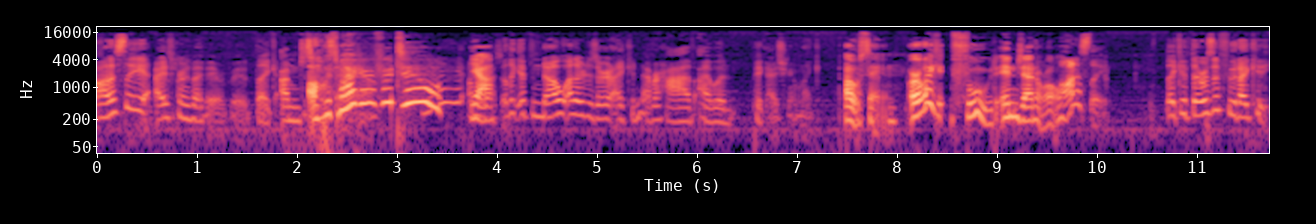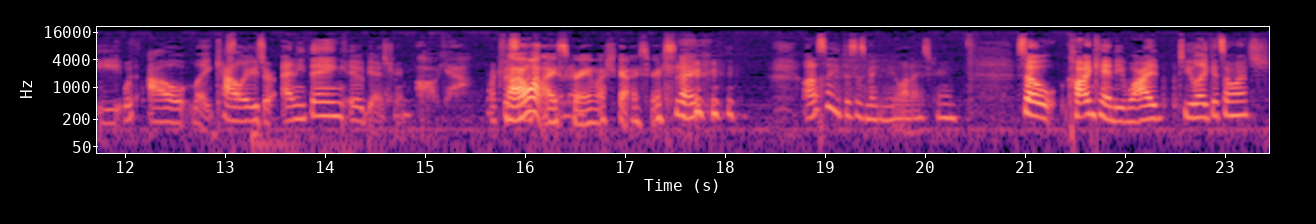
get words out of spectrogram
Honestly, ice cream is my favorite food. Like I'm just. Oh, it's my favorite food too. Mm-hmm. Oh yeah. Like if no other dessert I could never have, I would pick ice cream. Like Oh, same. Or like food in general. honestly, like if there was a food I could eat without like calories or anything, it would be ice cream. Oh yeah. Breakfast, No, I want ice dinner. cream. I should get ice cream tonight. Honestly, this is making me want ice cream. So, cotton candy, why do you like it so much?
